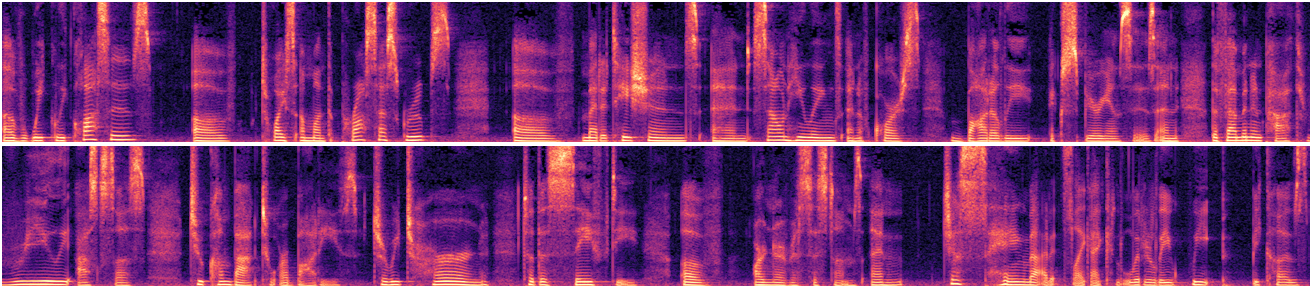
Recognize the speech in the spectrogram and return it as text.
of weekly classes, of twice a month process groups, of meditations and sound healings, and of course, bodily experiences. And the feminine path really asks us to come back to our bodies, to return to the safety of our nervous systems. And just saying that, it's like I could literally weep because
